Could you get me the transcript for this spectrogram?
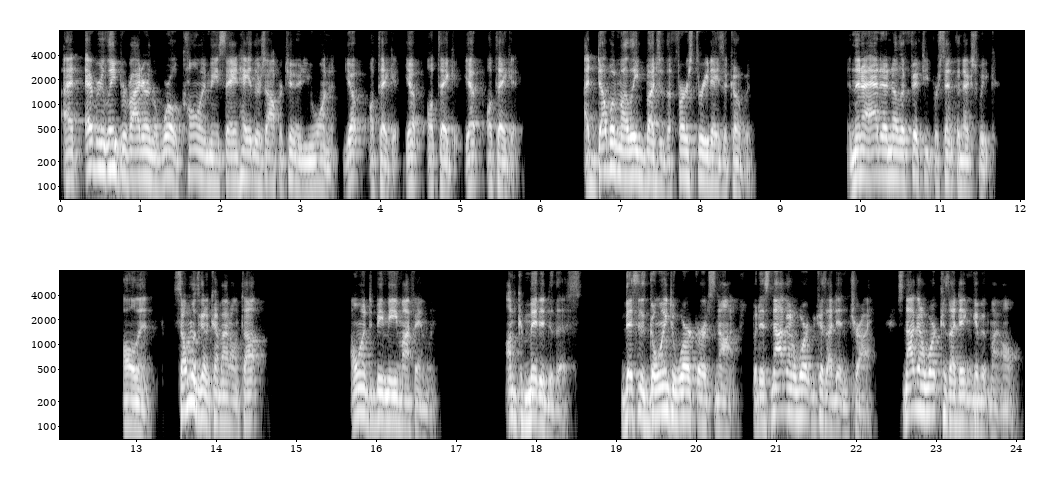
I had every lead provider in the world calling me saying, Hey, there's opportunity. You want it? Yep, I'll take it. Yep, I'll take it. Yep, I'll take it. I doubled my league budget the first three days of COVID. And then I added another 50% the next week. All in. Someone's going to come out on top. I want it to be me and my family. I'm committed to this. This is going to work or it's not, but it's not going to work because I didn't try. It's not going to work because I didn't give it my all.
